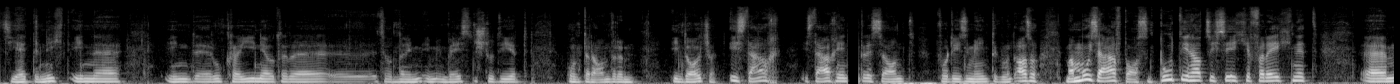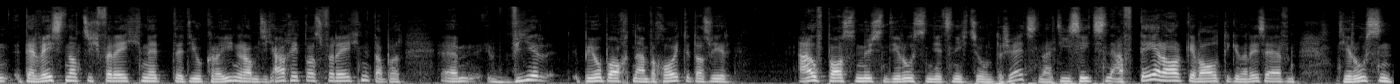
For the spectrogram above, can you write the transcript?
sie hätte nicht in, äh, in der Ukraine oder, äh, sondern im, im Westen studiert, unter anderem in Deutschland. Ist auch ist auch interessant vor diesem Hintergrund. Also man muss aufpassen. Putin hat sich sicher verrechnet, ähm, der Westen hat sich verrechnet, äh, die Ukrainer haben sich auch etwas verrechnet, aber ähm, wir beobachten einfach heute, dass wir aufpassen müssen, die Russen jetzt nicht zu unterschätzen, weil die sitzen auf derart gewaltigen Reserven. Die Russen,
